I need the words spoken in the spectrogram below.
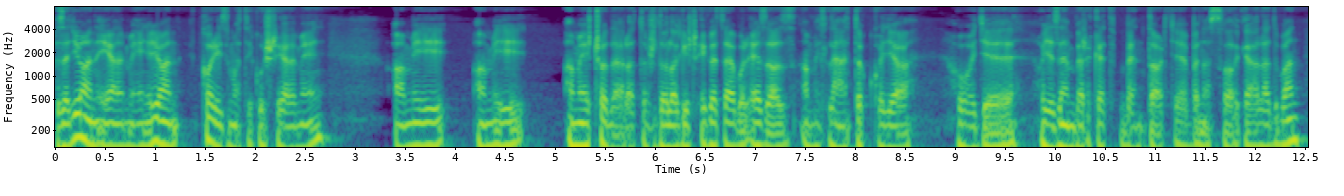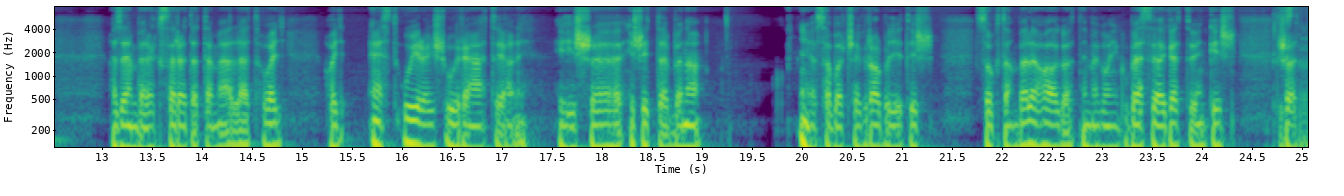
az egy olyan élmény, egy olyan karizmatikus élmény, ami, ami, ami egy csodálatos dolog, és igazából ez az, amit látok, hogy, a, hogy, hogy az embereket bent tartja ebben a szolgálatban, az emberek szeretete mellett, hogy, hogy ezt újra és újra átélni. És, és itt ebben a, a szabadságrabbagyét is szoktam belehallgatni, meg amikor beszélgetünk is, és ott,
